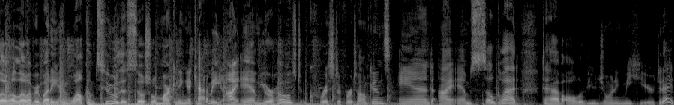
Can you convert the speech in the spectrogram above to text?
Hello, hello, everybody, and welcome to the Social Marketing Academy. I am your host, Christopher Tompkins, and I am so glad to have all of you joining me here today.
